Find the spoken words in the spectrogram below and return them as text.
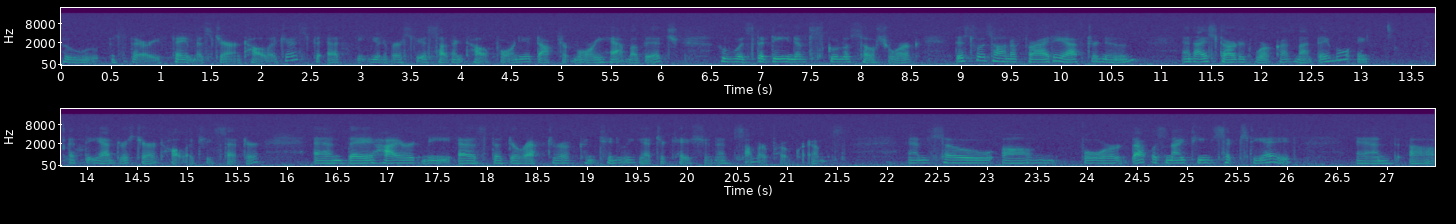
who is a very famous gerontologist at the University of Southern California, Dr. Maury Hamovitch, who was the Dean of the School of Social Work. This was on a Friday afternoon, and I started work on Monday morning at the Andrus Gerontology Center, and they hired me as the Director of Continuing Education and Summer Programs. And so um, for, that was 1968, and uh,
